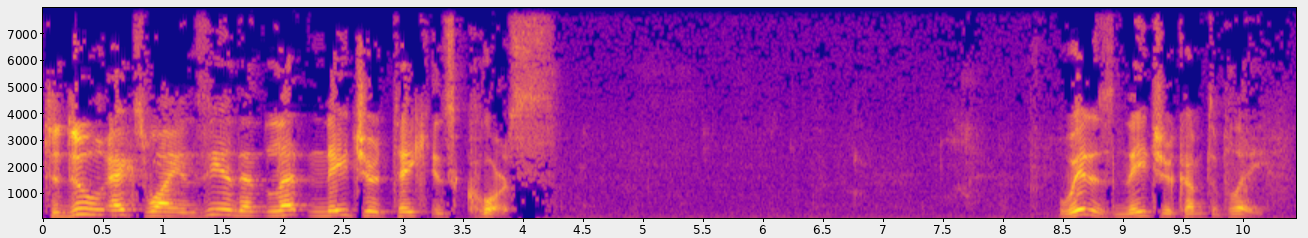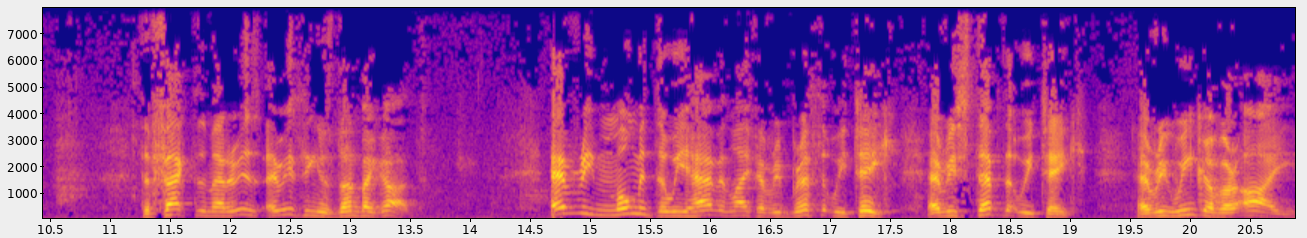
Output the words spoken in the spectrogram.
to do X, Y, and Z and then let nature take its course. Where does nature come to play? The fact of the matter is, everything is done by God. Every moment that we have in life, every breath that we take, every step that we take, every wink of our eye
